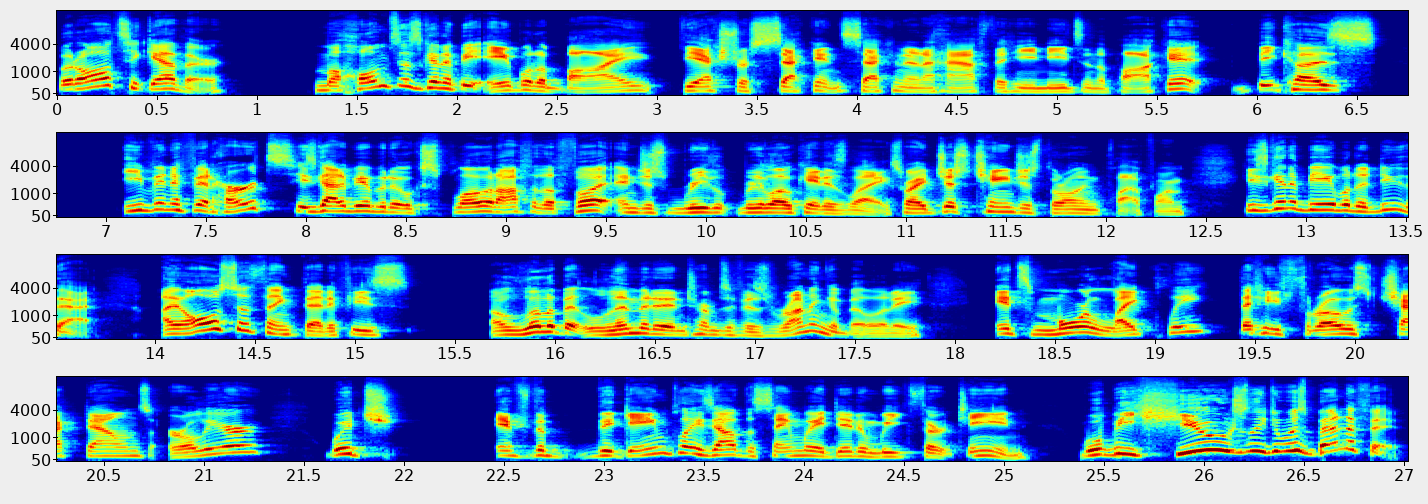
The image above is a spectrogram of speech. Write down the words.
But altogether, Mahomes is going to be able to buy the extra second, second and a half that he needs in the pocket because even if it hurts, he's got to be able to explode off of the foot and just re- relocate his legs, right? Just change his throwing platform. He's going to be able to do that. I also think that if he's a little bit limited in terms of his running ability, it's more likely that he throws checkdowns earlier, which if the, the game plays out the same way it did in week 13, will be hugely to his benefit.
